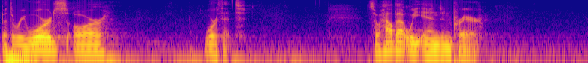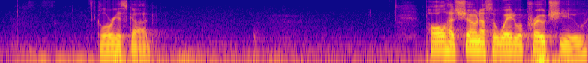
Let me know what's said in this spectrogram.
but the rewards are worth it. So, how about we end in prayer? Glorious God. Paul has shown us a way to approach you,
